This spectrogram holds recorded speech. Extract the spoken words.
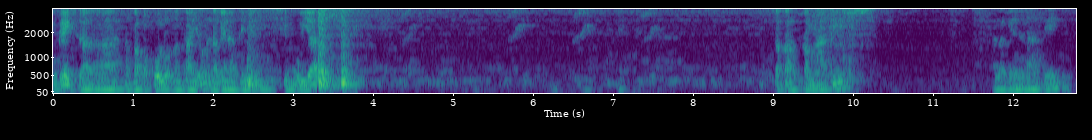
Okay guys, uh, napapakulo na tayo. Lagyan natin yung sibuyas. Saka kamatis. Lalagyan na natin.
